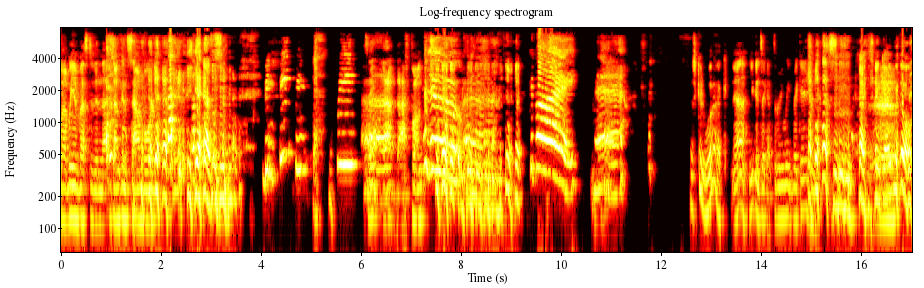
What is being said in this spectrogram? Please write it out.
Glad we invested in that Duncan soundboard. yes. beep, beep, beep. Beep. Take Uh, that, Daft Punk. hello. Uh, goodbye. Nah. this could work. Yeah, you can take a three week vacation. I think I will.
